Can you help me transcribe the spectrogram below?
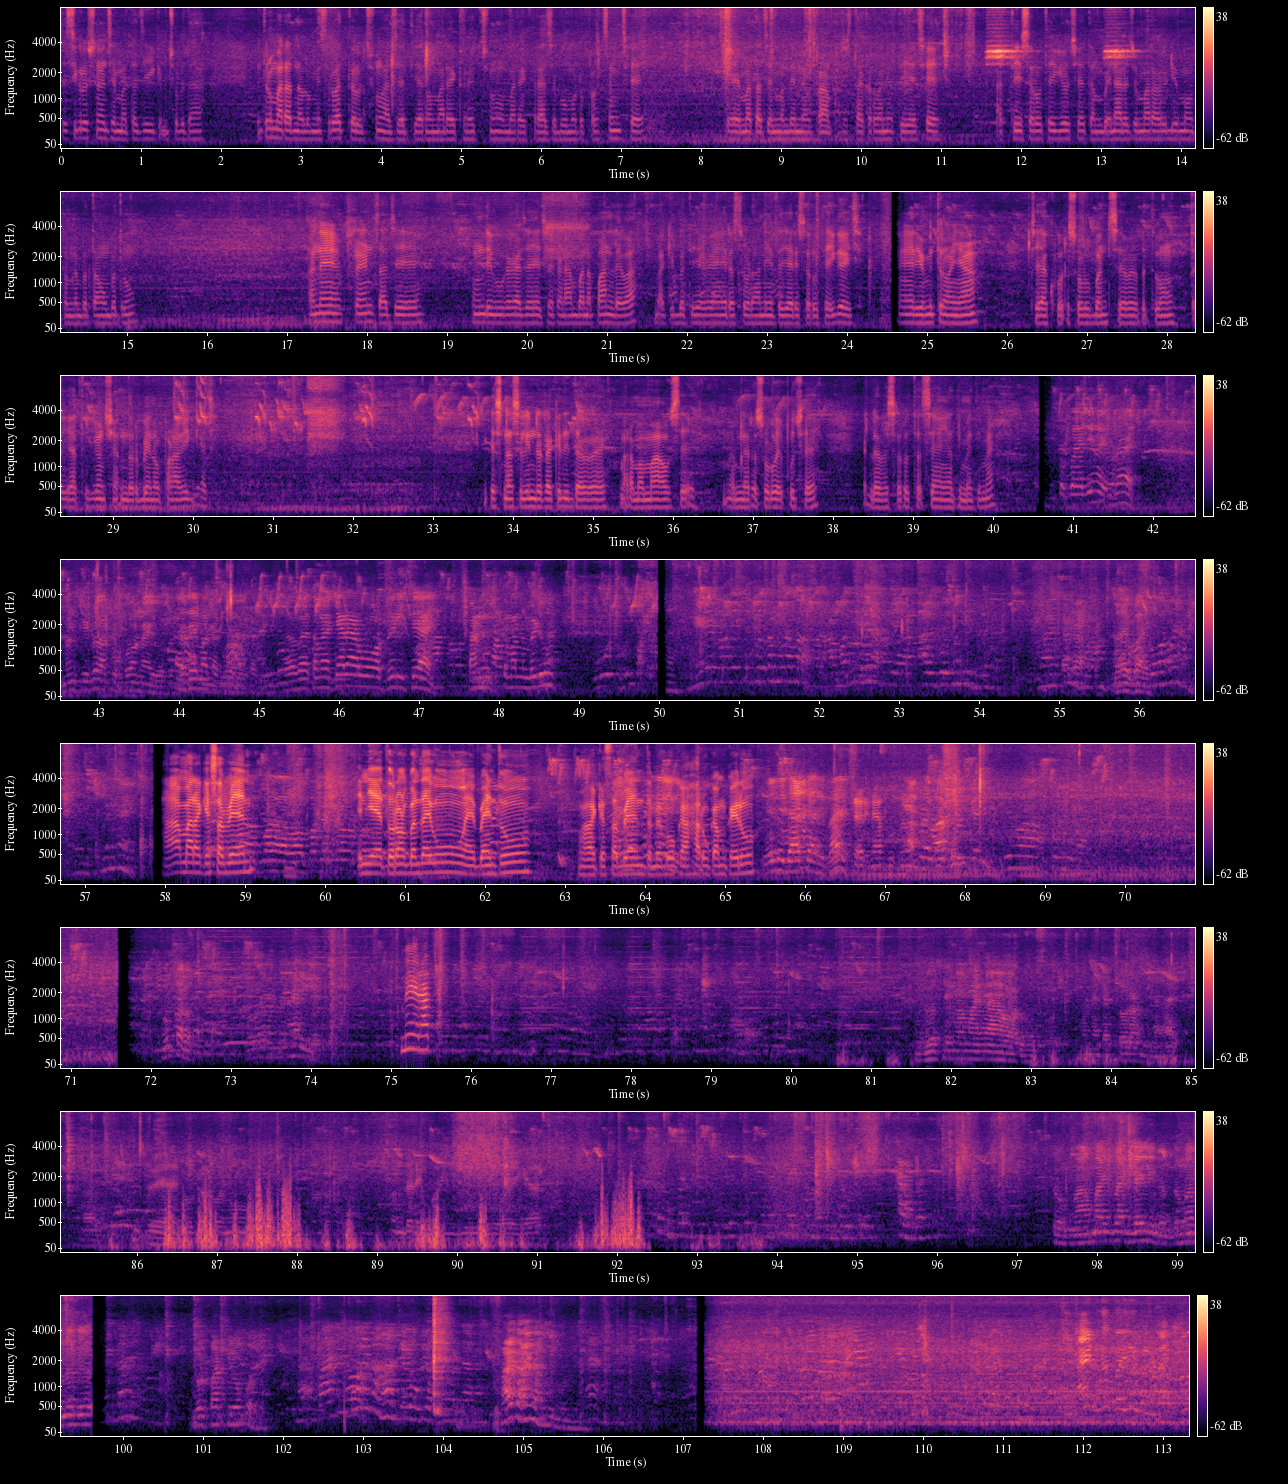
જય શ્રી કૃષ્ણ, જય માતાજી, કેમ છો બધા? મિત્રો, મારા આજના બ્લોગની શરૂઆત કરું છું. આજે અત્યારે હું મારે ઘરે જ છું. મારે ઘરે આજે બહુ મોટો પ્રસંગ છે જે માતાજી મંદિરને પ્રાણ પ્રતિષ્ઠા કરવાની હતી એ છે. આજથી શરૂ થઈ ગયો છે. તમે બનારે જો મારા વિડીયોમાં. હું તમને બતાવું બધું. અને ફ્રેન્ડ્સ આજે હું દીગુ કાકા જઈએ છીએ પણ આંબાના પાન લેવા. બાકી બધી અહીં રસોડાની તૈયારી શરૂ થઈ ગઈ છે. રહ્યો મિત્રો અહીંયા. જે આખું રસોડું બનશે. હવે બધું તૈયાર થઈ ગયું છે. અંદર બહેનો પણ આવી ગયા છે. ગેસના સિલિન્ડર રાખી દીધા. હવે મારા મામા આવશે. એમને રસોડું આપ્યું છે. એટલે હવે શરૂ થશે અહીંયા ધીમે ધીમે. હવે તમે ક્યારે આવો? ડ્રીલ છે આ? મળ્યું. હા, મારા કેશાબેન એને તોરણ બંધાવ્યું અહીં બાંધ્યું હા કેશાબેન તમે બહુ કા સારું કામ કર્યું. શું કરો મેં રાત તો અમારી પાસે લઈ લીધો ને તમારે ન દેવો દોઢ પાંચ કિલો ઉપર હાય હાય ના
